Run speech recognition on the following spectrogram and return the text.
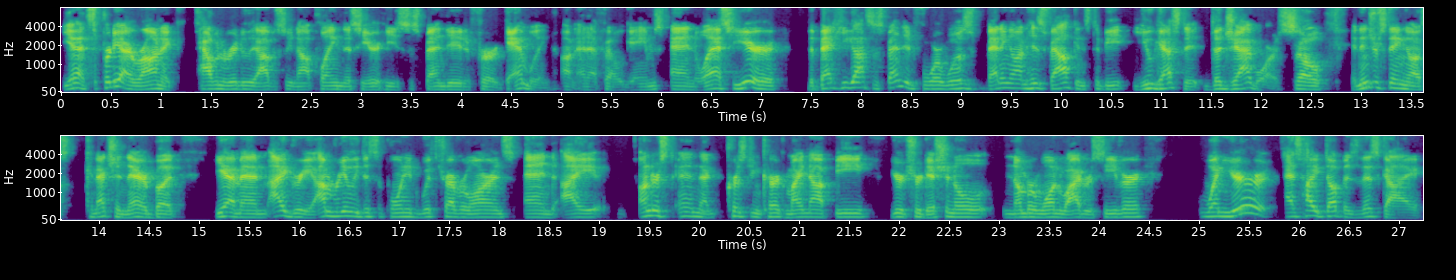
Yeah, it's pretty ironic. Calvin Ridley obviously not playing this year. He's suspended for gambling on NFL games. And last year, the bet he got suspended for was betting on his Falcons to beat, you guessed it, the Jaguars. So an interesting uh, connection there. But yeah, man, I agree. I'm really disappointed with Trevor Lawrence. And I understand that Christian Kirk might not be your traditional number one wide receiver when you're as hyped up as this guy,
